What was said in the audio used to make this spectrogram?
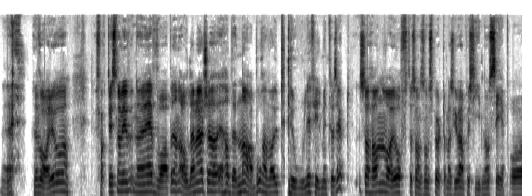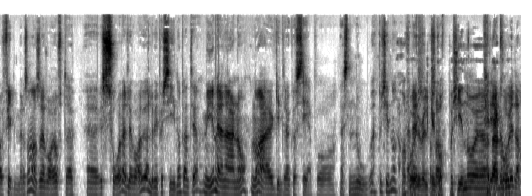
Det, det var jo Faktisk, når, vi, når jeg var på den alderen her, så jeg hadde en nabo. Han var utrolig filminteressert. Så han var jo ofte sånn som spurte om jeg skulle være med på kino og se på filmer og sånn. Altså, jeg var jo ofte eh, Vi så veldig, var jo veldig mye på kino på den tida. Mye mer enn jeg er nå. Nå er jeg, gidder jeg ikke å se på nesten noe på kino. Nå får du vel ikke altså, gått på kino eh, der du bor? Da.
